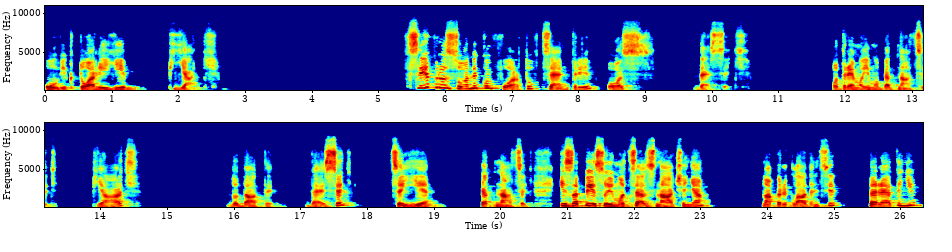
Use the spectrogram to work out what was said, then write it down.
у Вікторії 5. Цифра зони комфорту в центрі ось 10. Отримуємо 15. 5. Додати 10. Це є 15. І записуємо це значення на перекладинці перетині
